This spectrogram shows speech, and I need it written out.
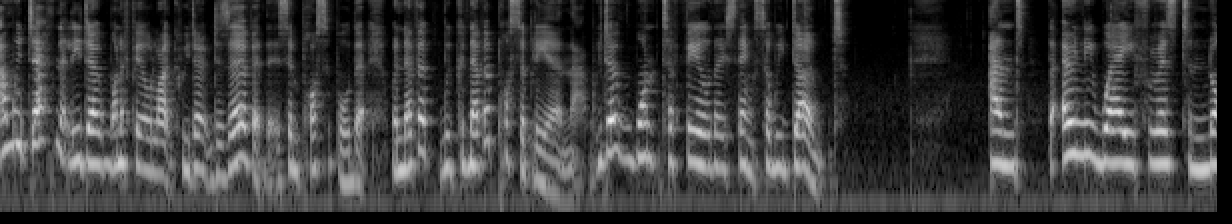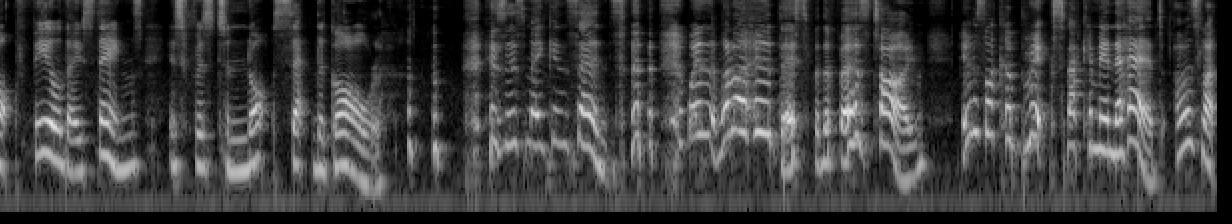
And we definitely don't want to feel like we don't deserve it, that it's impossible, that we never we could never possibly earn that. We don't want to feel those things, so we don't. And the only way for us to not feel those things is for us to not set the goal. Is this making sense? when when I heard this for the first time, it was like a brick smacking me in the head. I was like,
